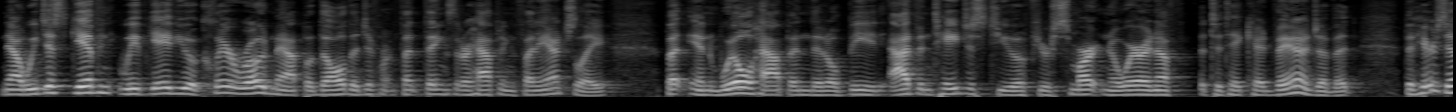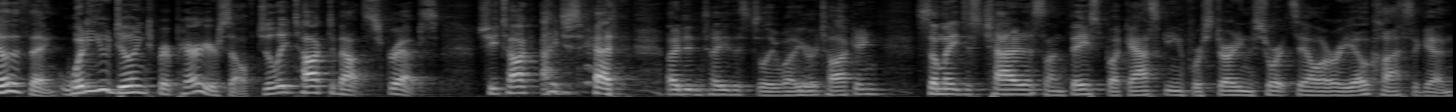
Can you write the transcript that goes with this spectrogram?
Now we just give we've gave you a clear roadmap of all the different things that are happening financially, but and will happen that'll be advantageous to you if you're smart and aware enough to take advantage of it. But here's the other thing: what are you doing to prepare yourself? Julie talked about scripts. She talked. I just had. I didn't tell you this, Julie, while you were talking. Somebody just chatted us on Facebook asking if we're starting the short sale REO class again.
